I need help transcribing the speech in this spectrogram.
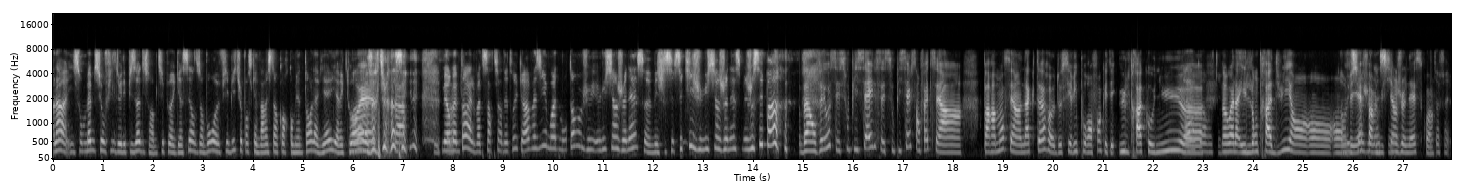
voilà, ils sont même si au fil de l'épisode, ils sont un petit peu agacés en disant bon, euh, Phoebe, tu penses qu'elle va rester encore combien de temps, la vieille, avec toi Ouais, Tu vois, ça, Mais en même temps, elle va te sortir des trucs. Ah, vas-y, moi de mon temps, Ju- Lucien Jeunesse. Mais je sais, c'est qui Ju- Lucien Jeunesse Mais je sais pas. Ben, en VO, c'est Soupy Sales. Et Soupy Sales, en fait, c'est un. Apparemment, c'est un acteur euh, de série pour enfants qui était ultra connu. euh. Non, voilà, ils l'ont traduit en, en, en En VF Lucien par Jeunesse, Lucien ouais. Jeunesse, quoi. Tout à fait,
